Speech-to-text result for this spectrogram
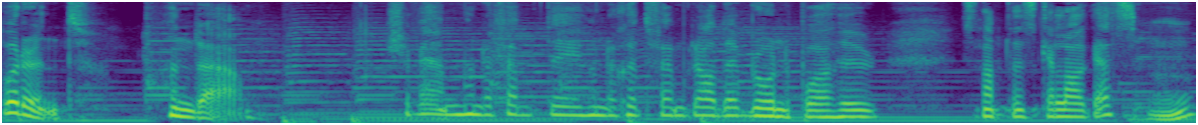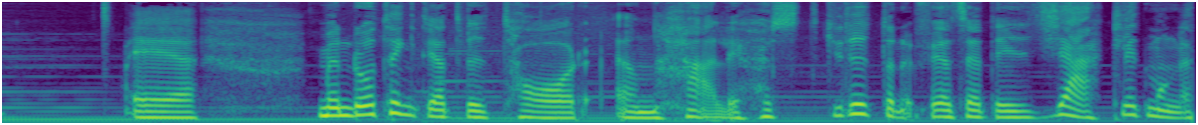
På runt 125, 150, 175 grader beroende på hur snabbt den ska lagas. Eh, men då tänkte jag att vi tar en härlig höstgryta nu. För jag ser att det är jäkligt många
